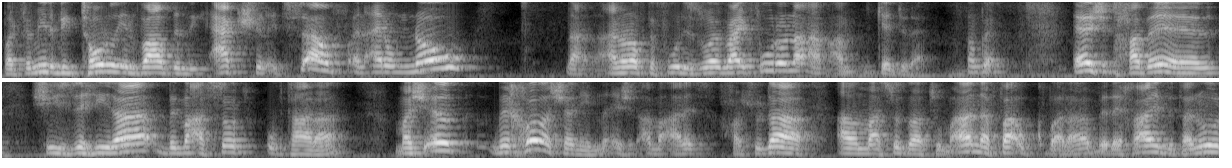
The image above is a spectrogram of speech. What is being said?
But for me to be totally involved in the action itself, and I don't know, no, I don't know if the food is the right food or not. I I'm, can't do that. Okay. אשת חבר שהיא זהירה במעשרות ובטהרה, משאלת בכל השנים לאשת עם הארץ, חשודה על מעשרות לטומאה, נפה וקברה, ורחיים ותנור.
